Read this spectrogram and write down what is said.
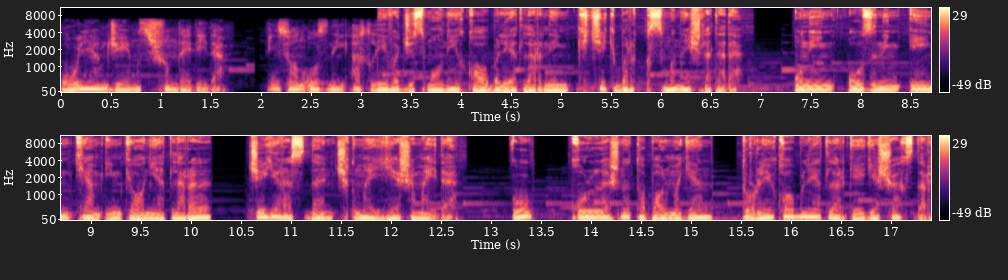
uilyam jeyms shunday deydi. Inson o'zining aqliy va jismoniy qobiliyatlarining kichik bir qismini ishlatadi. Uning o'zining eng kam imkoniyatlari chegarasidan chiqmay yashamaydi. U qo'llashni topolmagan turli qobiliyatlarga ega shaxsdir.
